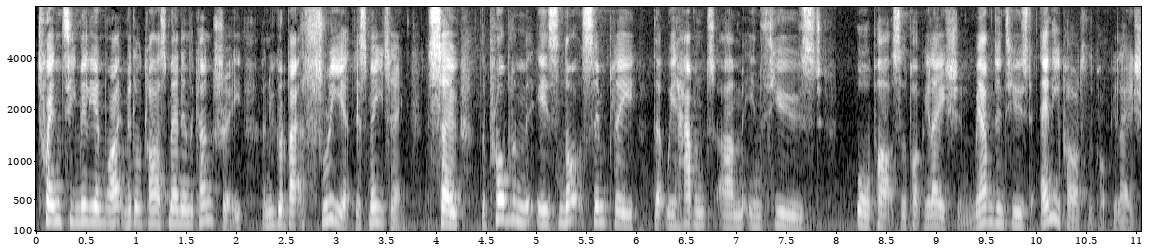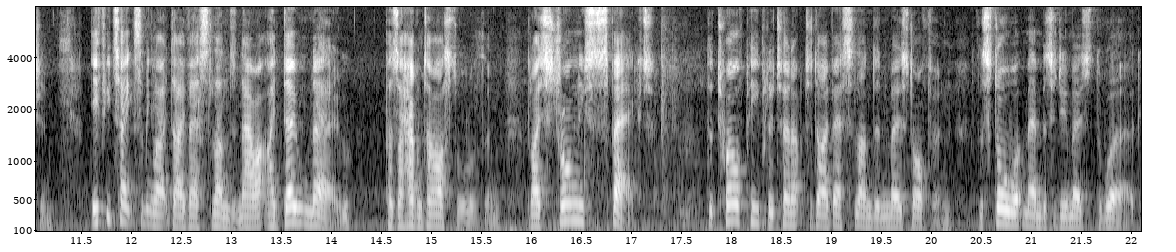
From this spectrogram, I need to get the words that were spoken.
20 million white middle class men in the country, and you've got about three at this meeting. So the problem is not simply that we haven't um, enthused all parts of the population. We haven't enthused any part of the population. If you take something like Divest London, now I don't know, because I haven't asked all of them, but I strongly suspect the 12 people who turn up to Divest London most often, the stalwart members who do most of the work,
